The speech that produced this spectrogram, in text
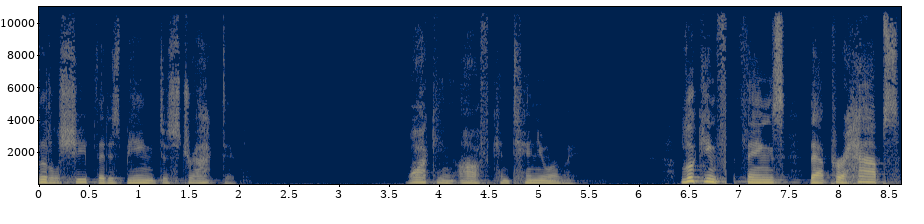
little sheep that is being distracted, walking off continually, looking for things that perhaps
